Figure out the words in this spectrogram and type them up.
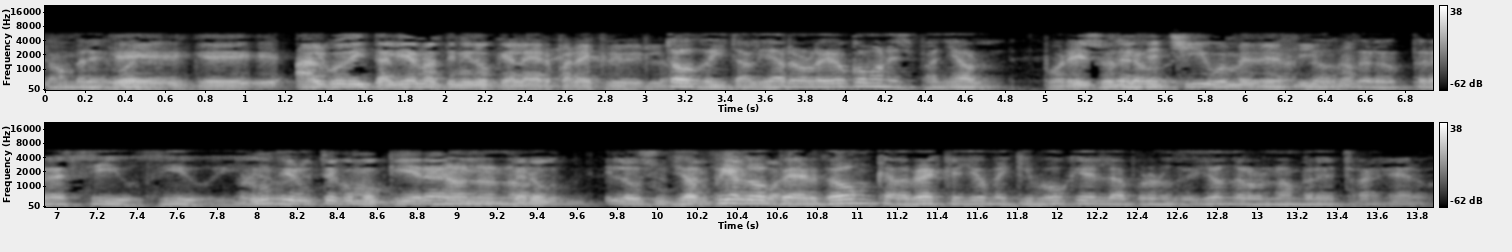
Hombre, que, bueno. que, algo de italiano ha tenido que leer para escribirlo. Todo italiano leo como en español. Por eso pero, dice Chiu en vez de Ciu, no, ¿no? Pero, pero es Ciu, Ciu. Pronuncie usted como quiera, no, no, no. pero lo Yo pido perdón cada vez que yo me equivoque en la pronunciación de los nombres extranjeros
